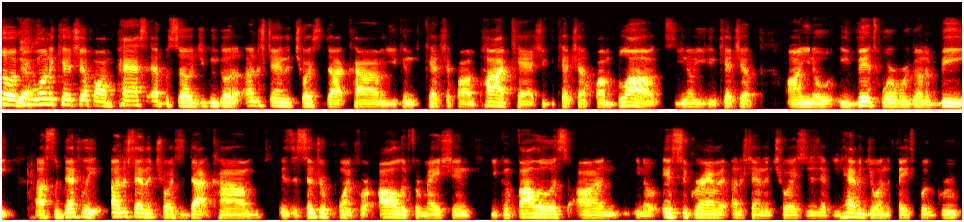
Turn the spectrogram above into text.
So if Yeah. you want to catch up on past episodes, you can go to understandthechoices.com. You can catch up on podcasts. You can catch up on blogs. You know, you can catch up on, you know, events where we're going to be. Uh, so definitely understandthechoices.com is the central point for all information. You can follow us on, you know, Instagram at Understand the Choices. If you haven't joined the Facebook group,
